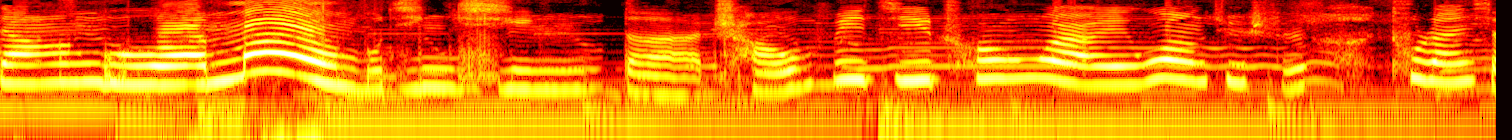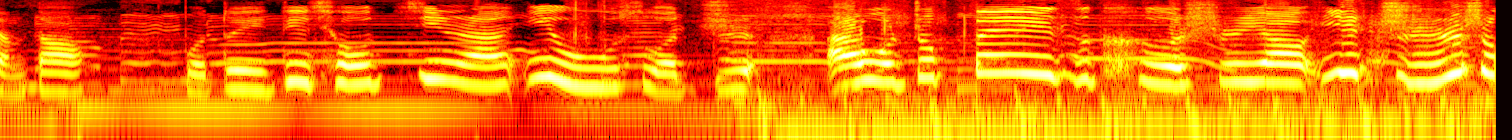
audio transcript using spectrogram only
当我漫不经心的朝飞机窗外望去时，突然想到。我对地球竟然一无所知，而我这辈子可是要一直生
